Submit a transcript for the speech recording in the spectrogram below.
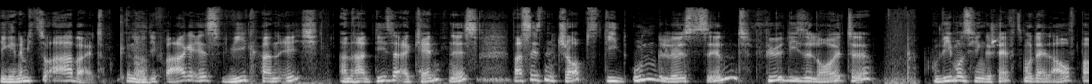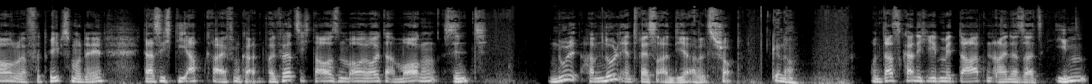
Die gehen nämlich zur Arbeit. Genau. Und die Frage ist, wie kann ich anhand dieser Erkenntnis, was sind Jobs, die ungelöst sind für diese Leute und wie muss ich ein Geschäftsmodell aufbauen oder Vertriebsmodell, dass ich die abgreifen kann? Weil 40.000 Leute am Morgen sind null, haben null Interesse an dir als Shop. Genau. Und das kann ich eben mit Daten einerseits im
